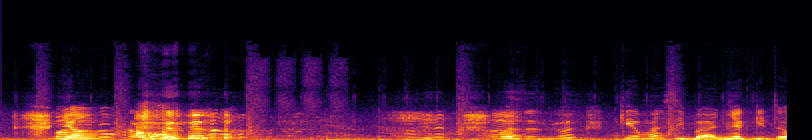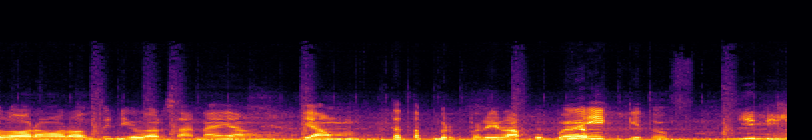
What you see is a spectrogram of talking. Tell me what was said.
Yang- perawan. Maksud gue kayak masih banyak gitu loh orang-orang tuh di luar sana yang yang tetap berperilaku baik gitu. Gini.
